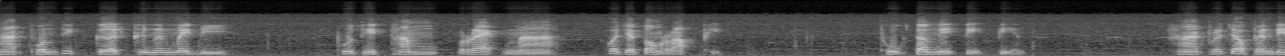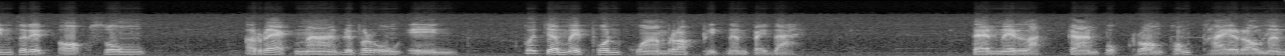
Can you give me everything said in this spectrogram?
หากผลที่เกิดขึ้นนั้นไม่ดี ผู้ที่ทำแรกนาก็จะต้องรับผิด ถูกตำหนิติเตียน หากพระเจ้าแผ่นดินเสด็จออกทรง แรกนาด้วยพระองค์เองก็จะไม่พ้นความรับผิดนั้นไปได้ แต่ในหลักการปกครองของไทยเรานั้น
